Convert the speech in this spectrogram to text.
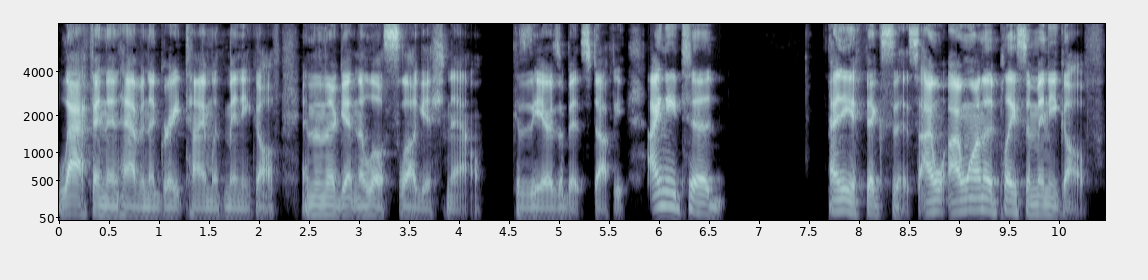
laughing and having a great time with mini golf. And then they're getting a little sluggish now because the air is a bit stuffy. I need to I need to fix this. I I want to play some mini golf.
